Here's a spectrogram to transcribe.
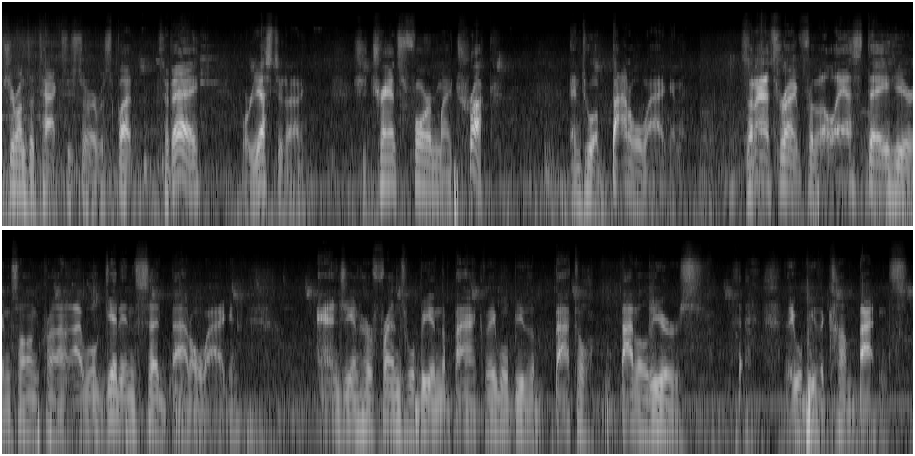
She runs a taxi service. But today, or yesterday, she transformed my truck into a battle wagon. So that's right, for the last day here in Songkran, I will get in said battle wagon. Angie and her friends will be in the back. They will be the battle battleiers. they will be the combatants.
